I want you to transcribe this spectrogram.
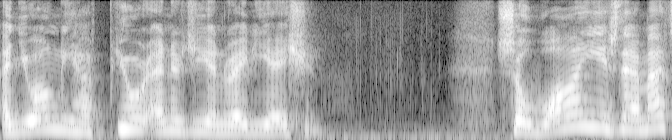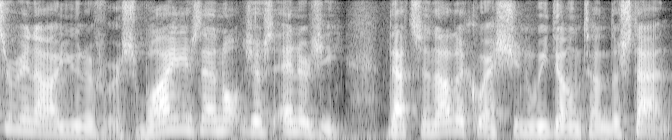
and you only have pure energy and radiation. So why is there matter in our universe? Why is there not just energy? That's another question we don't understand.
